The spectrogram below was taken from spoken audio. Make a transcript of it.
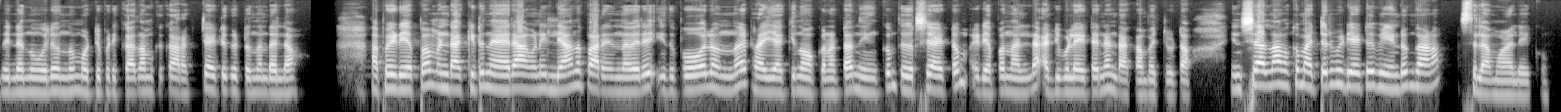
ഇതിന്റെ നൂലൊന്നും ഒട്ടിപ്പിടിക്കാതെ നമുക്ക് കറക്റ്റായിട്ട് കിട്ടുന്നുണ്ടല്ലോ. അപ്പോൾ ഇടിയപ്പം ഉണ്ടാക്കിയിട്ട് നേരെ ആവണില്ല എന്ന് ഇതുപോലെ ഒന്ന് ട്രൈ ആക്കി നോക്കണം കേട്ടോ നിങ്ങൾക്കും തീർച്ചയായിട്ടും ഇടിയപ്പം നല്ല അടിപൊളിയായിട്ട് തന്നെ ഉണ്ടാക്കാൻ പറ്റൂട്ടോ. ഇൻഷാല്ല നമുക്ക് മറ്റൊരു വീഡിയോ ആയിട്ട് വീണ്ടും കാണാം. അസ്സാം വലൈക്കും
